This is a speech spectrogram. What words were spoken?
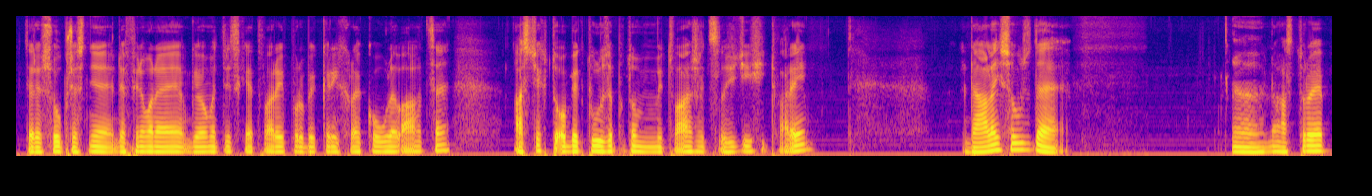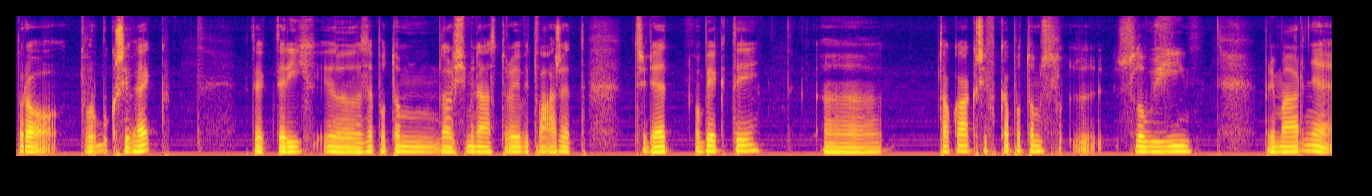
které jsou přesně definované geometrické tvary v podobě krychle, koule, válce a z těchto objektů lze potom vytvářet složitější tvary. Dále jsou zde eh, nástroje pro tvorbu křivek, kterých eh, lze potom dalšími nástroji vytvářet 3D objekty. Eh, taková křivka potom slouží primárně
